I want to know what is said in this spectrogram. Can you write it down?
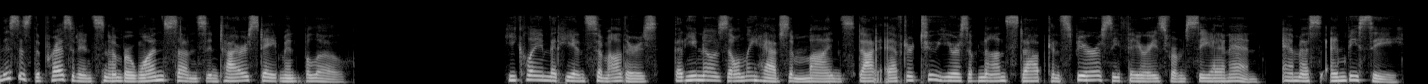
This is the president's number one son's entire statement below. He claimed that he and some others that he knows only have some minds. After two years of non-stop conspiracy theories from CNN, MSNBC,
